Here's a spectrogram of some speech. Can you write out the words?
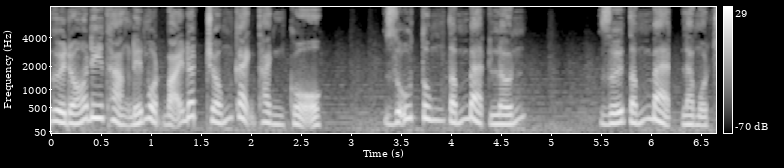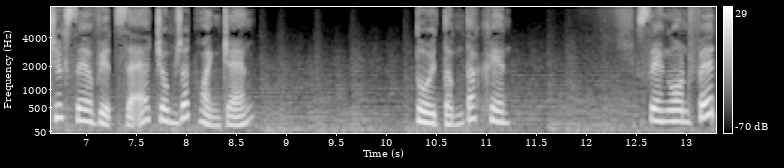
người đó đi thẳng đến một bãi đất trống cạnh thành cổ, rũ tung tấm bạt lớn. Dưới tấm bạt là một chiếc xe Việt rẽ trông rất hoành tráng. Tôi tấm tắc khen. Xe ngon phết,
